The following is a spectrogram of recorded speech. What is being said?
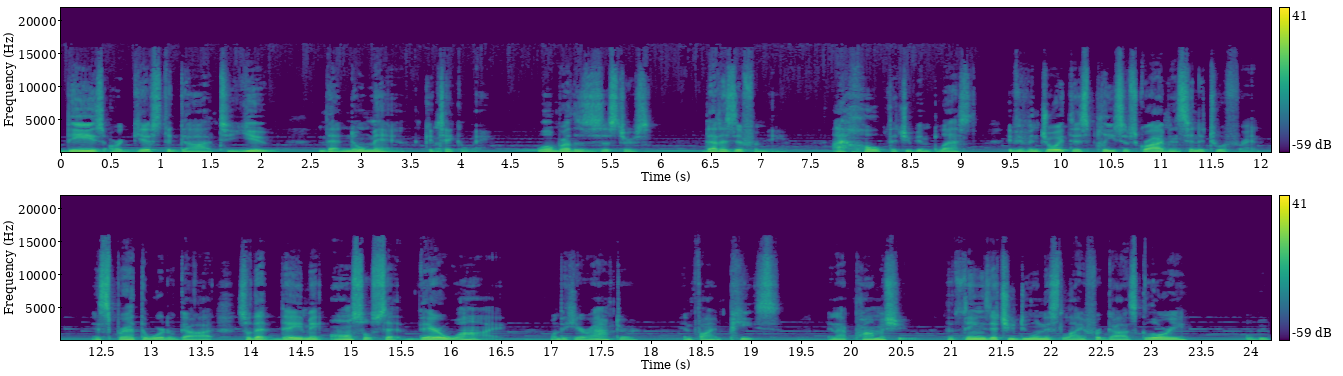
These are gifts to God to you that no man can take away. Well, brothers and sisters, that is it for me. I hope that you've been blessed. If you've enjoyed this, please subscribe and send it to a friend and spread the word of God so that they may also set their why on the hereafter and find peace. And I promise you, the things that you do in this life for God's glory will be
